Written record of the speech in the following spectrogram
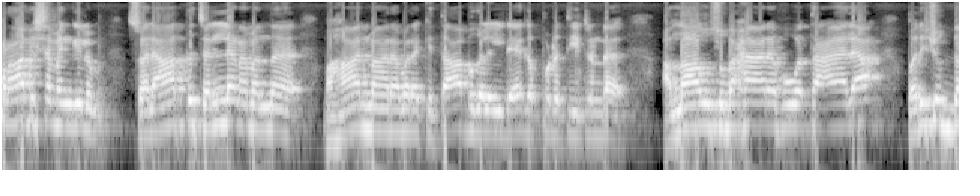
പ്രാവശ്യമെങ്കിലും സ്വലാത്ത് ചെല്ലണമെന്ന് മഹാന്മാരവരെ കിതാബുകളിൽ രേഖപ്പെടുത്തിയിട്ടുണ്ട്. അള്ളാഹു സുബാനഹുവ താല പരിശുദ്ധ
